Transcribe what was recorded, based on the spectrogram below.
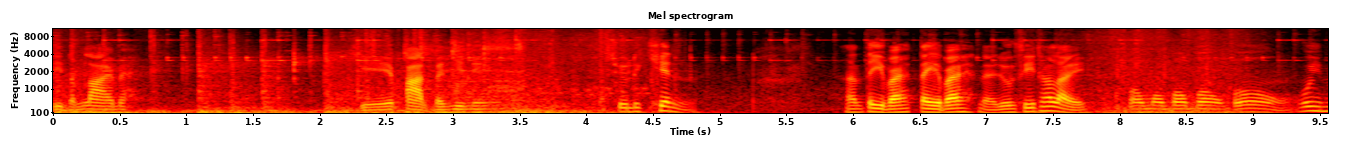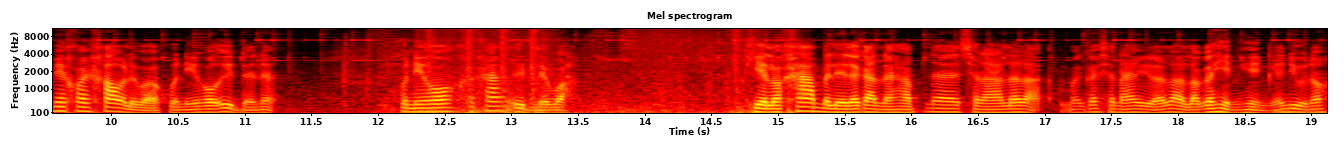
ติดน้ำลายไป เคปาดไปทีนึงชูริเคนอันตีไปเตะไปไหนดูซิเท่าไหร่โป้งโป้งโป้งโป้งป้งอุ้ยไม่ค่อยเข้าเลยว่ะคนนี้เขาอึดนะเนี่ยคนนี้เขาค่อนข้างอึดเลยว่ะโอเคเราข้ามไปเลยแล้วกันนะครับน่าชนะแล้วล่ะ มันก็ชนะอยู่แล้วล่ะเราก็เห็นเห็นกันอยู่เนาะ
